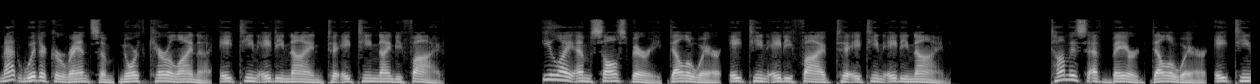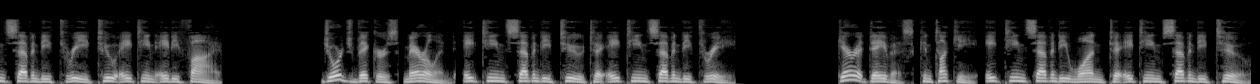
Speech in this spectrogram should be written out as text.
Matt Whitaker Ransom, North Carolina, 1889 to 1895. Eli M. Saulsbury, Delaware, 1885 to 1889. Thomas F. Bayard, Delaware, 1873 to 1885. George Vickers, Maryland, 1872 to 1873. Garrett Davis, Kentucky, 1871 to 1872.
